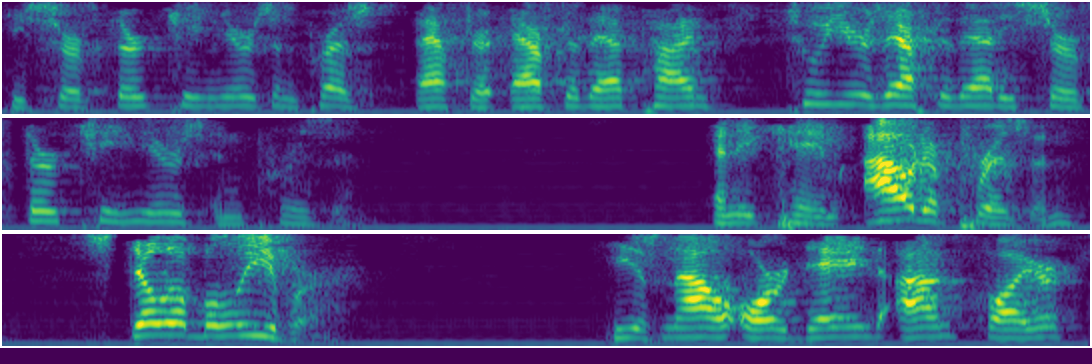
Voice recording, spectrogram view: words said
He served 13 years in prison. After, after that time, two years after that, he served 13 years in prison. And he came out of prison, still a believer. He is now ordained on fire,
